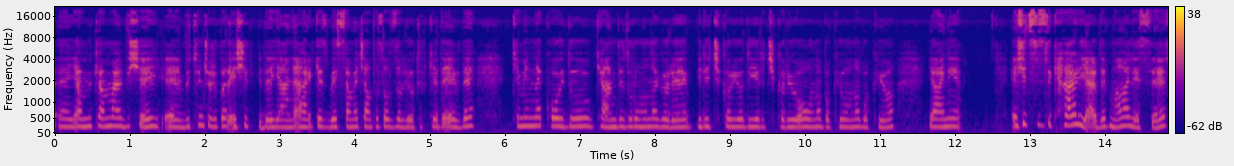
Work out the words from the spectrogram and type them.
E, yani mükemmel bir şey. E, bütün çocuklar eşit bir de. Yani herkes beslenme çantası hazırlıyor Türkiye'de evde. Kimin ne koyduğu kendi durumuna göre biri çıkarıyor, diğeri çıkarıyor, o ona bakıyor, ona bakıyor. Yani eşitsizlik her yerde maalesef.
